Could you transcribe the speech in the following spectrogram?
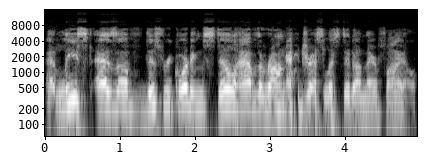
at least as of this recording, still have the wrong address listed on their file.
